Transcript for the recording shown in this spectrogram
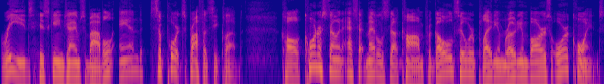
reads his King James Bible and supports Prophecy Club. Call CornerstoneAssetMetals.com for gold, silver, palladium, rhodium bars, or coins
